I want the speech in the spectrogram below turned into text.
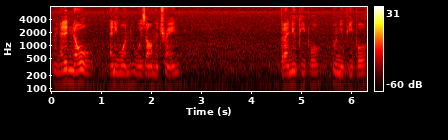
I mean, I didn't know anyone who was on the train, but I knew people who knew people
